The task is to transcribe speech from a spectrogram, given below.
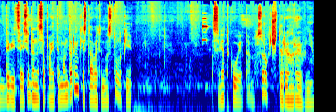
Дивіться, і сюди насипаєте мандаринки, ставите на столик і святкуєте. 44 гривні.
